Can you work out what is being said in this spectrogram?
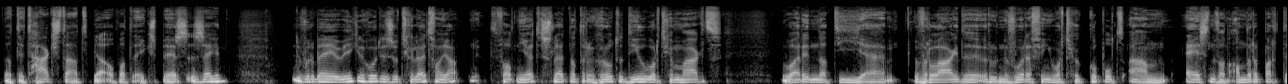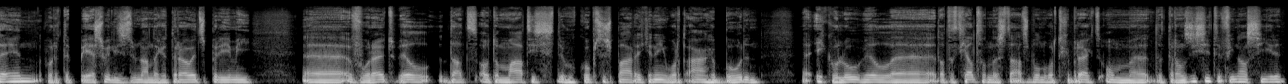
dat dit haak staat ja, op wat de experts zeggen. De voorbije weken hoorde je zo het geluid van ja, het valt niet uit te sluiten dat er een grote deal wordt gemaakt waarin dat die uh, verlaagde roerende voorheffing wordt gekoppeld aan eisen van andere partijen. Voor het de PS wil iets doen aan de getrouwheidspremie. Uh, vooruit wil dat automatisch de goedkoopste spaarrekening wordt aangeboden. Uh, Ecolo wil dat het geld van de staatsbond wordt gebruikt om de transitie te financieren.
